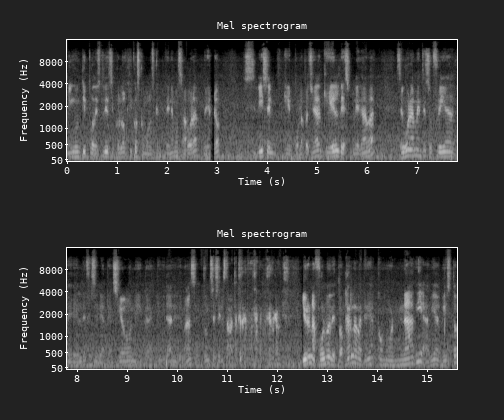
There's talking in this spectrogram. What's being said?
ningún tipo de estudios psicológicos como los que tenemos ahora, pero dicen que por la personalidad que él desplegaba, seguramente sufría del déficit de atención e hiperactividad y demás. Entonces él estaba. Y era una forma de tocar la batería como nadie había visto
